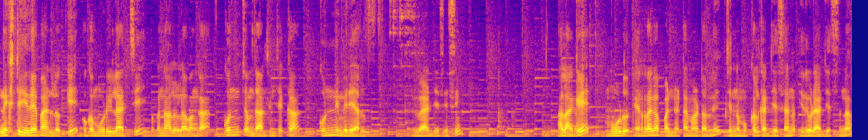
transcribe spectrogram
నెక్స్ట్ ఇదే ప్యాన్లోకి ఒక మూడు ఇలాచి ఒక నాలుగు లవంగా కొంచెం దాల్చిన చెక్క కొన్ని మిరియాలు ఇవి యాడ్ చేసేసి అలాగే మూడు ఎర్రగా పండిన టమాటోల్ని చిన్న ముక్కలు కట్ చేశాను. ఇది కూడా యాడ్ చేస్తున్నా.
